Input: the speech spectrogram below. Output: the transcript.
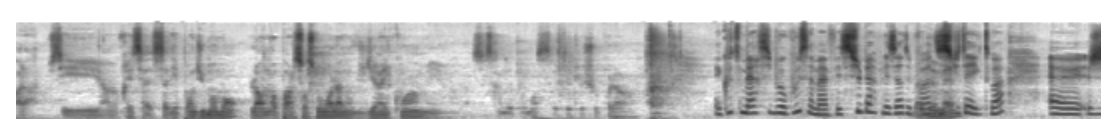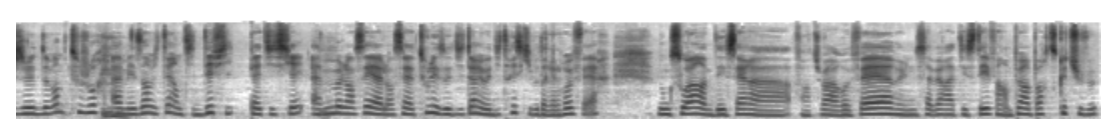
voilà, c'est après ça, ça dépend du moment. Là, on en parle sur ce moment-là, donc je dirais le coin, mais ce serait un autre moment, ce serait peut-être le chocolat. hein. Écoute, merci beaucoup. Ça m'a fait super plaisir de Bah, pouvoir de même. discuter avec toi. Euh, je demande toujours à mes invités un petit défi pâtissier à me lancer et à lancer à tous les auditeurs et auditrices qui voudraient le refaire. Donc, soit un dessert à, enfin, tu vois, à refaire, une saveur à tester, enfin, peu importe ce que tu veux.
